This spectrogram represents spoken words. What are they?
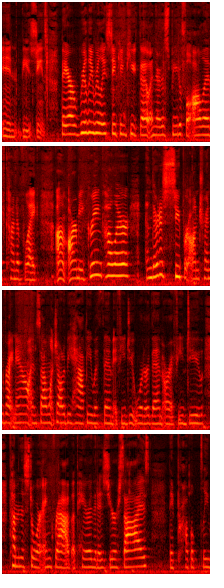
in these jeans. They are really, really stinking cute though, and they're this beautiful olive kind of like um, army green color, and they're just super on trend right now. And so I want y'all to be happy with them if you do order them or if you do come in the store and grab a pair that is your size. They probably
